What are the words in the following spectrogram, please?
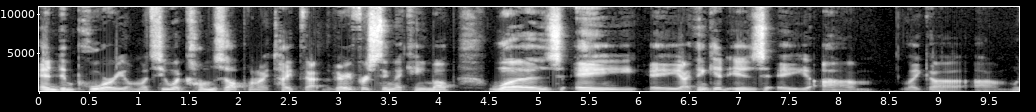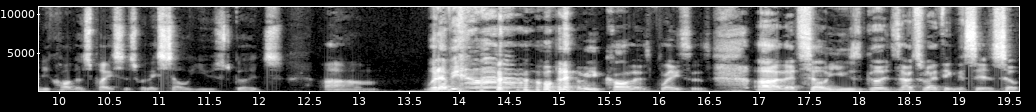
and Emporium. Let's see what comes up when I type that. The very first thing that came up was a a I think it is a um, like a um, what do you call those places where they sell used goods? Um, whatever you, whatever you call those places uh, that sell used goods. That's what I think this is. So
